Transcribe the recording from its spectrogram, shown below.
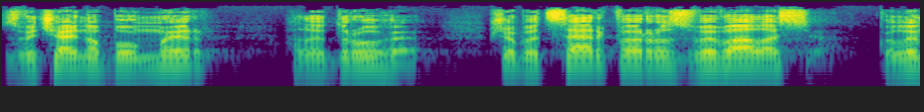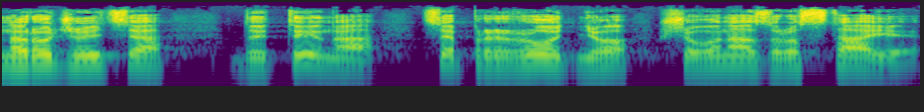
звичайно, був мир, але друге, щоб церква розвивалася. Коли народжується дитина, це природньо, що вона зростає.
